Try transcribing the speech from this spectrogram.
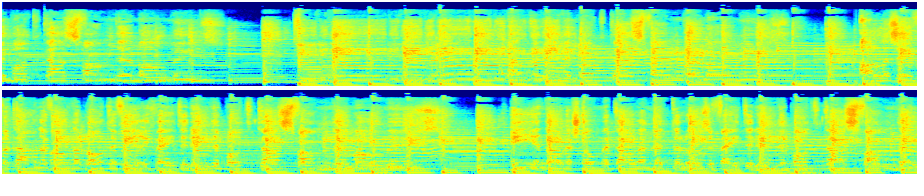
de podcast van de Molbus. De podcast van de Molbus. Alles over carnaval, en vier, ik weet in de podcast van de Molbus. Hier en daar stom met alle nutteloze feiten in de podcast van de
